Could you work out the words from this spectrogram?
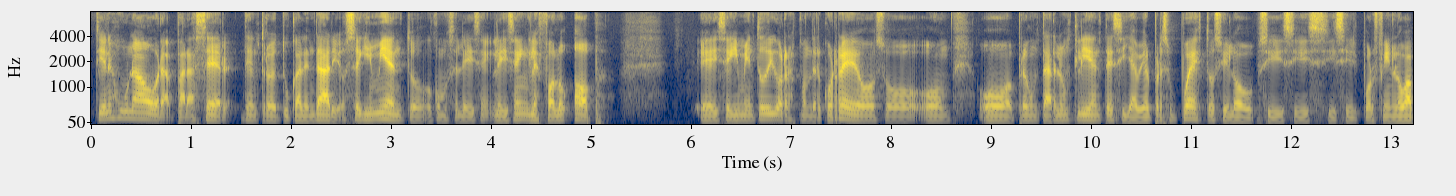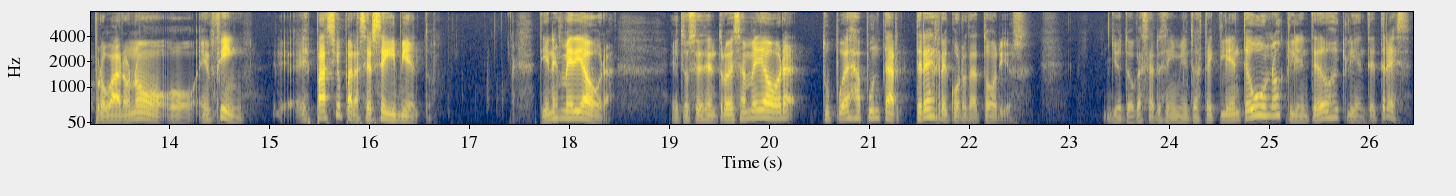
tienes una hora para hacer dentro de tu calendario seguimiento, o como se le dice, le dice en inglés follow up, eh, seguimiento digo responder correos o, preguntarle a un cliente si ya vio el presupuesto, si, lo, si, si, si, si por fin lo va a aprobar o no, o en fin, espacio para hacer seguimiento. Tienes media hora. Entonces dentro de esa media hora tú puedes apuntar tres recordatorios. Yo tengo que hacer seguimiento a este cliente 1, cliente 2 y cliente 3.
